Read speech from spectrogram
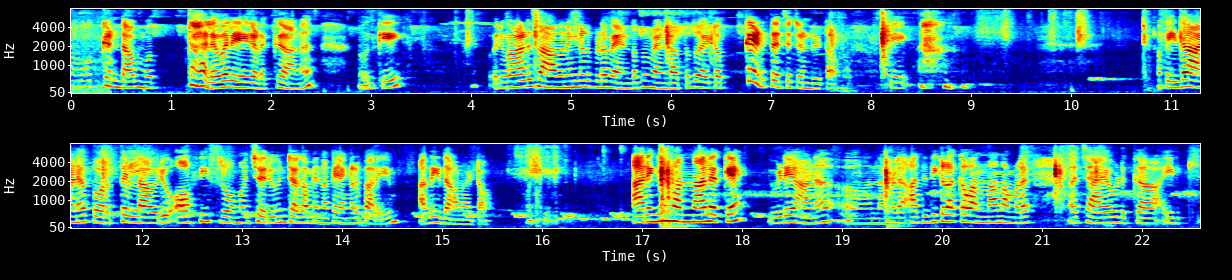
നോക്കണ്ട മൊത്തം അലവലയായി കിടക്കുകയാണ്. ഓക്കെ. ഒരുപാട് സാധനങ്ങൾ ഇവിടെ വേണ്ടതും വേണ്ടാത്തതുമായിട്ടൊക്കെ എടുത്തു വെച്ചിട്ടുണ്ട് കേട്ടോ. ഓക്കെ. അപ്പോൾ ഇതാണ് പുറത്തുള്ള ഒരു ഓഫീസ് റൂം അകം എന്നൊക്കെ ഞങ്ങൾ പറയും. അത് ഇതാണ് കേട്ടോ. ഓക്കെ. ആരെങ്കിലും വന്നാലൊക്കെ ഇവിടെയാണ് നമ്മൾ അതിഥികളൊക്കെ വന്നാൽ നമ്മൾ ചായ കൊടുക്കുക ഇരിക്കി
